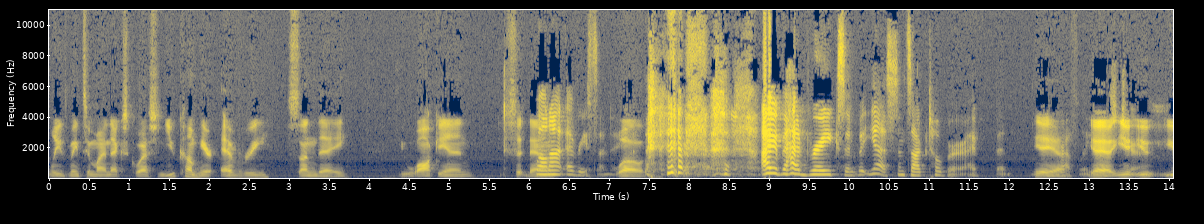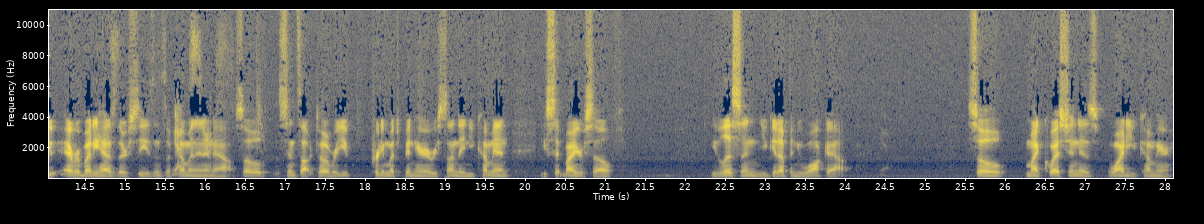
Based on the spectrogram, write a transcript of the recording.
leads me to my next question. You come here every Sunday. You walk in, you sit down. Well, not every Sunday. Well, okay. I've had breaks, and but yes, since October I've been. yeah, yeah, roughly yeah. You, you, you. Everybody has their seasons of Yes, coming in and out. So since October, you've pretty much been here every Sunday. And you come in, you sit by yourself, you listen, you get up, and you walk out. Yeah. So my question is, why do you come here?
